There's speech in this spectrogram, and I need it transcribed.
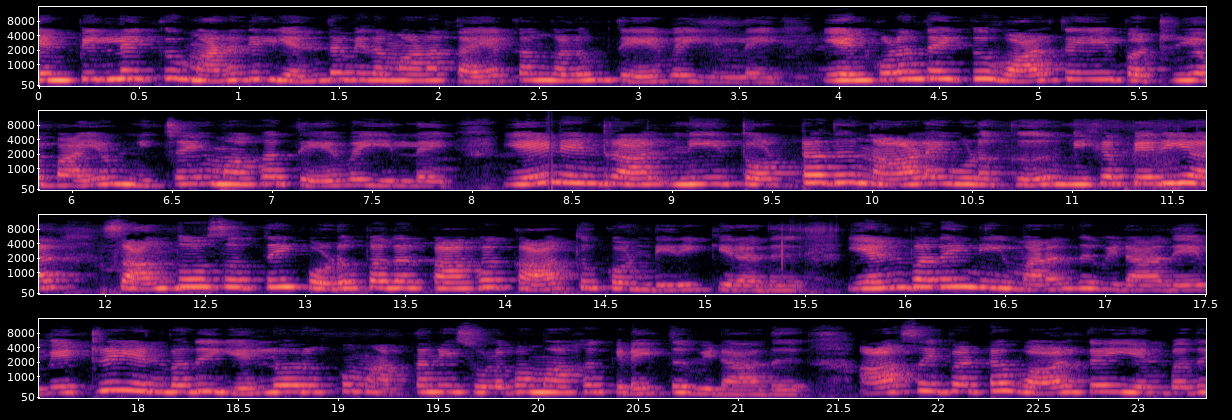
என் பிள்ளைக்கு மனதில் எந்த விதமான தயக்கங்களும் தேவையில்லை. என் குழந்தைக்கு வாழ்க்கையை பற்றிய பயம் நிச்சயமாக தேவையில்லை. ஏனென்றால் நீ தொட்டது நாளை உனக்கு மிகப்பெரிய சந்தோஷத்தை கொடுப்பதற்காக காத்து கொண்டிருக்கிறது என்பதை நீ மறந்து விடாதே வெற்றி என்பது எல்லோருக்கும் அத்தனை சுலபமாக கிடைத்து விடாது ஆசைப்பட்ட வாழ்க்கை என்பது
